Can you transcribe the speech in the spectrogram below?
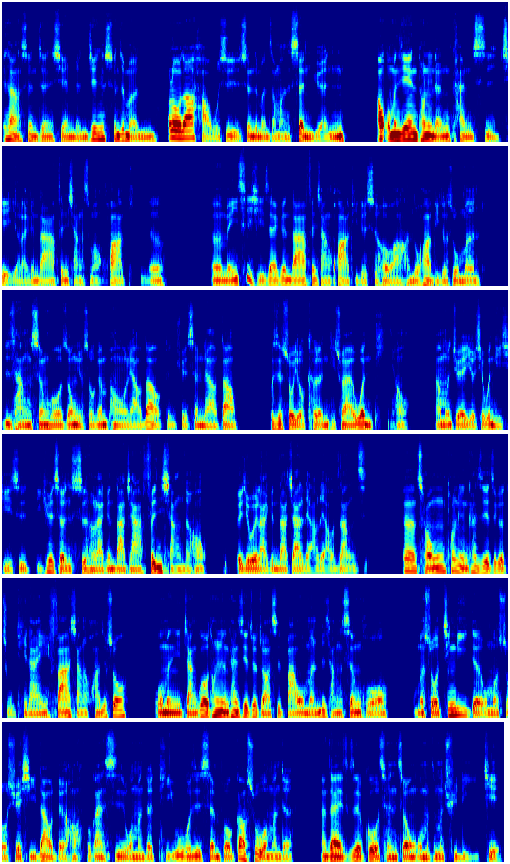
天上圣真仙，人间圣真门。Hello，大家好，我是圣真门掌门圣元。好，我们今天同龄人看世界要来跟大家分享什么话题呢？呃，每一次其实，在跟大家分享话题的时候啊，很多话题都是我们日常生活中有时候跟朋友聊到，跟学生聊到，或是说有客人提出来问题，吼，那我们觉得有些问题其实是的确是很适合来跟大家分享的，吼，所以就会来跟大家聊聊这样子。那从通灵人看世界这个主题来发想的话，就说我们也讲过，通灵人看世界最主要是把我们日常生活、我们所经历的、我们所学习到的，哈，不管是我们的体悟，或是神佛告诉我们的，那在这个过程中，我们怎么去理解，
